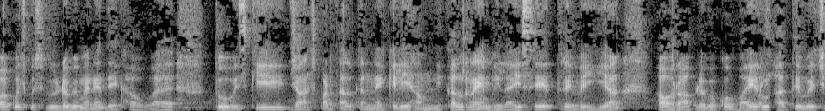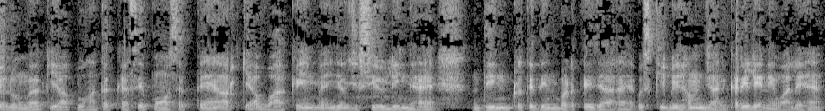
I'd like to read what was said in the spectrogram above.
और कुछ कुछ वीडियो भी मैंने देखा हुआ है। तो इसकी जाँच पड़ताल करने के लिए हम निकल रहे हैं भिलाई से त्रिवैया और आप लोगों को बाई रूट आते हुए चलूँगा कि आप वहाँ तक कैसे पहुँच सकते हैं और क्या वाकई में ये जो शिवलिंग है, दिन प्रतिदिन बढ़ते जा रहा है, उसकी भी हम जानकारी लेने वाले हैं।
